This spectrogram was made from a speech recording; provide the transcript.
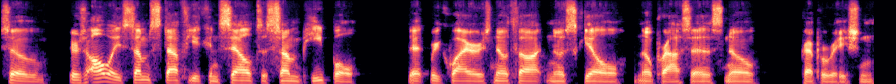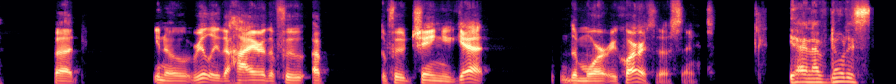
So there's always some stuff you can sell to some people that requires no thought, no skill, no process, no preparation. But you know, really, the higher the food up the food chain you get, the more it requires those things. Yeah, and I've noticed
